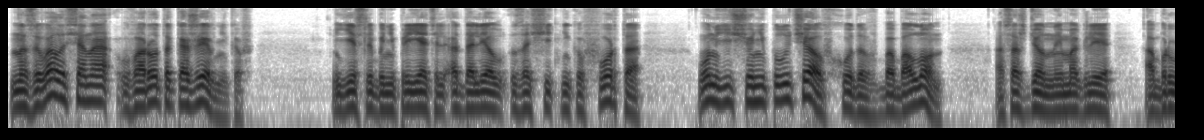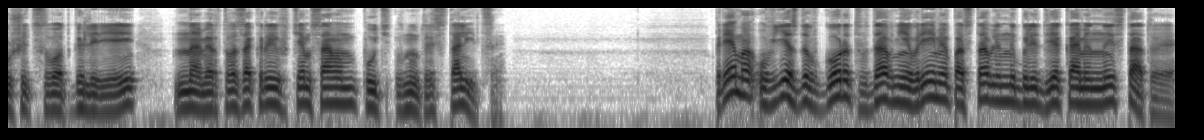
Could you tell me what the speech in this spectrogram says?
Называлась она «Ворота кожевников». Если бы неприятель одолел защитников форта, он еще не получал входа в Бабалон. Осажденные могли обрушить свод галереи, намертво закрыв тем самым путь внутрь столицы. Прямо у въезда в город в давнее время поставлены были две каменные статуи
